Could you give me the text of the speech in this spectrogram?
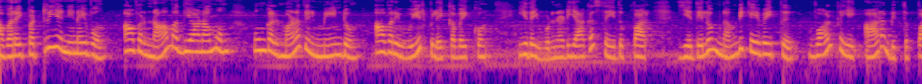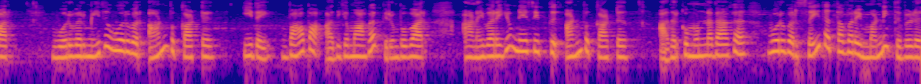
அவரை பற்றிய நினைவும் அவர் நாம தியானமும் உங்கள் மனதில் மீண்டும் அவரை உயிர் பிழைக்க வைக்கும். இதை உடனடியாக செய்துப்பார் எதிலும் நம்பிக்கை வைத்து வாழ்க்கையை ஆரம்பித்துப்பார் ஒருவர் மீது ஒருவர் அன்பு காட்டு. இதை பாபா அதிகமாக விரும்புவார். அனைவரையும் நேசித்து அன்பு காட்டு. அதற்கு முன்னதாக ஒருவர் செய்த தவறை மன்னித்து விடு.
